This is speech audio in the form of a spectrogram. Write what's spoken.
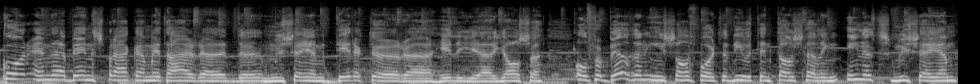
Cor en uh, Ben spraken met haar, uh, de museumdirecteur uh, Hilly uh, Jansen... over beelden in Zandvoort, de nieuwe tentoonstelling in het museum.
